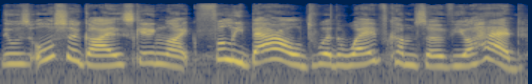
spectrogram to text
There was also guys getting like fully barreled where the wave comes over your head.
